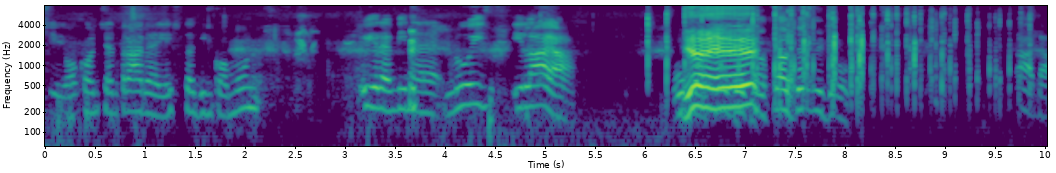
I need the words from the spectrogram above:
și o concentrare ieșită din comun, îi revine lui Ilaia. Yeah! Cafea Davidul. A, da.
